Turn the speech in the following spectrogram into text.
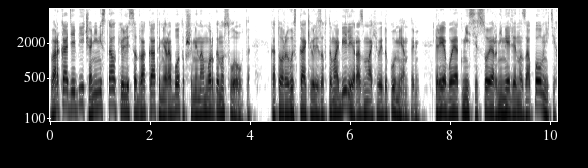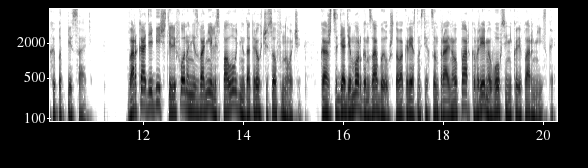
В Аркадии-Бич они не сталкивались с адвокатами, работавшими на Моргана Слоута, которые выскакивали из автомобилей, размахивая документами, требуя от миссис Сойер немедленно заполнить их и подписать. В Аркадии-Бич телефоны не звонили с полудня до трех часов ночи. Кажется, дядя Морган забыл, что в окрестностях Центрального парка время вовсе не калифорнийское.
